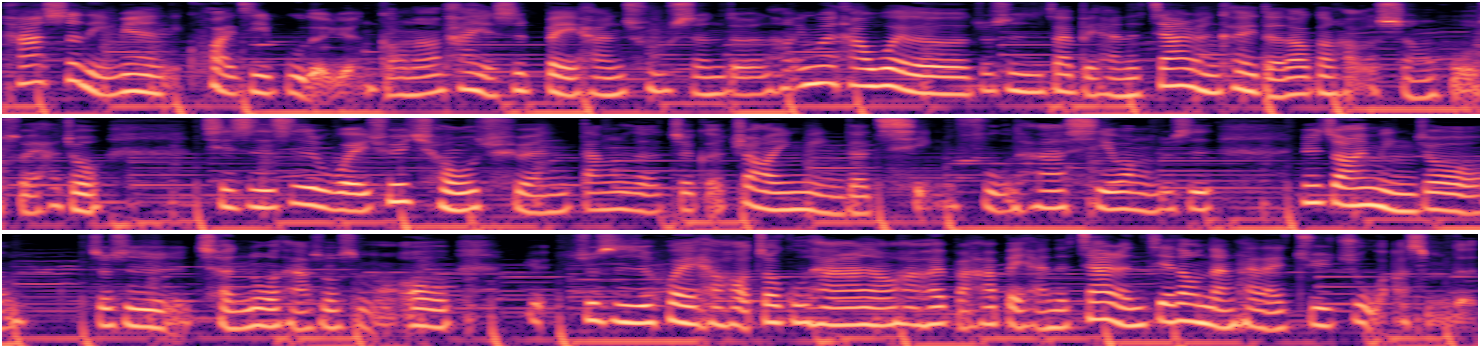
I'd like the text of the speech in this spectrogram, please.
他是里面会计部的员工，然后他也是北韩出生的。然后因为他为了就是在北韩的家人可以得到更好的生活，所以他就其实是委曲求全当了这个赵英明的情妇。他希望就是因为赵英明就。就是承诺他说什么哦，就是会好好照顾他，然后还会把他北韩的家人接到南海来居住啊什么的。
